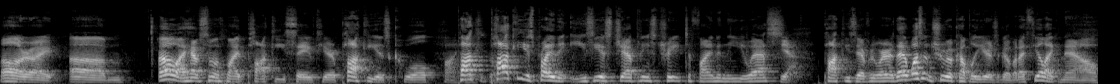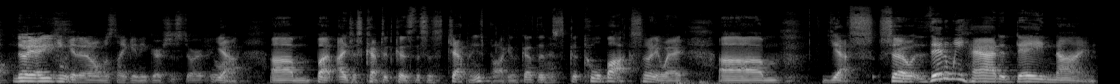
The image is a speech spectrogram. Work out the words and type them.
All right. Um, oh, I have some of my Pocky saved here. Pocky is cool. Pocky Pocky, is cool. Pocky is probably the easiest Japanese treat to find in the U.S. Yeah. Pocky's everywhere. That wasn't true a couple of years ago, but I feel like now, No, yeah, you can get it almost like any grocery store if you yeah. want. Um, but I just kept it because this is Japanese Pocky. It's got this g- cool box. So anyway, um, yes. So then we had day nine.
